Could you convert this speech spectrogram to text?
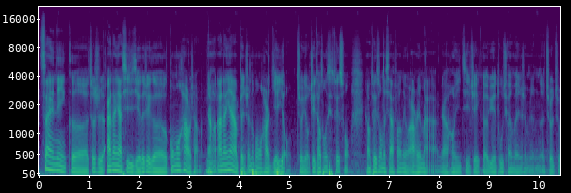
在那个就是阿那亚戏剧节的这个公众号上，然后阿那亚本身的公众号也有，就有这条东西推送，然后推送的下方那有二维码，然后以及这个阅读全文什么什么的，就就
